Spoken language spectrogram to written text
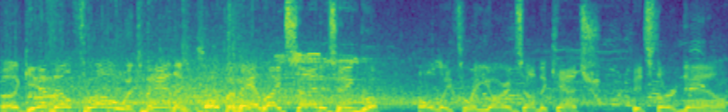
Again, they'll throw with Manning. Open man right side is Engram. Only three yards on the catch. It's third down.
